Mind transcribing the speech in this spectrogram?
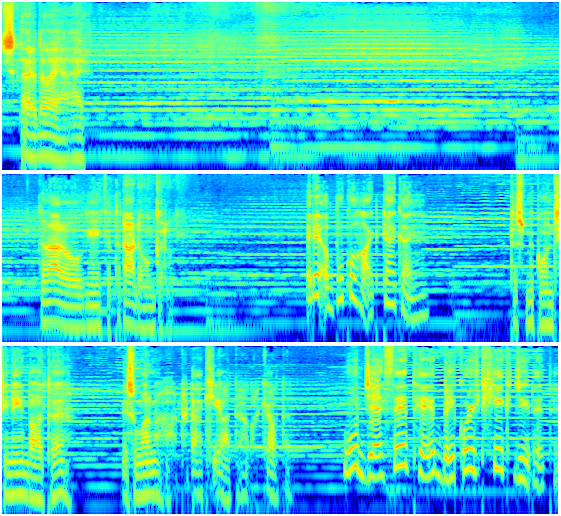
बस कर दो यार कितना रोगी कितना ढोंग करोगी? मेरे अब्बू को हार्ट अटैक आया है। तो इसमें कौन सी नई बात है? इस उम्र में हार्ट अटैक ही आता है और क्या होता है? वो जैसे थे बिल्कुल ठीक जी रहे थे।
